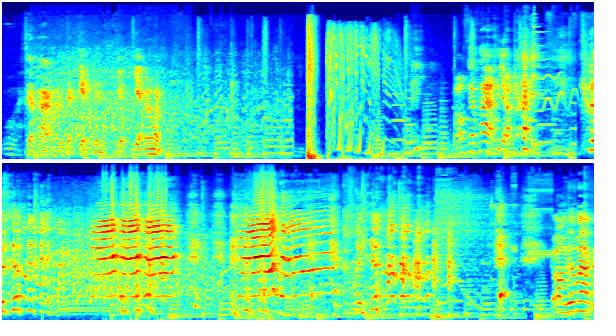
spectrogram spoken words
โอ้ยเสื้อผ้าไมันจะเก็บเลยเยอะแยะไปหมดเฮ้ยกองเสื้อผ้าขยับได้กองเสื้อผ้าขยับได้ กองเสื้อผ้ากองเสื้อผ้าข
